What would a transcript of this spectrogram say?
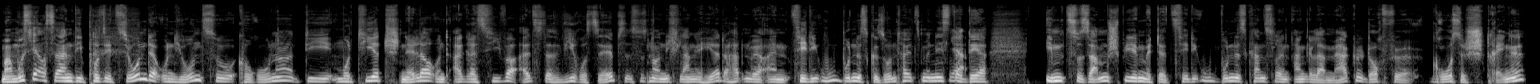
Man muss ja auch sagen, die Position der Union zu Corona, die mutiert schneller und aggressiver als das Virus selbst. Es ist noch nicht lange her. Da hatten wir einen CDU-Bundesgesundheitsminister, Ja. der im Zusammenspiel mit der CDU-Bundeskanzlerin Angela Merkel doch für große Strenge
